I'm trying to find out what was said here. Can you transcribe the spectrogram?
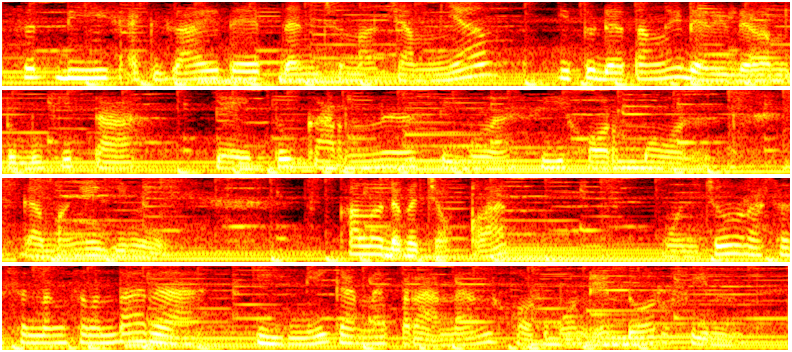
sedih, excited, dan semacamnya itu datangnya dari dalam tubuh kita, yaitu karena stimulasi hormon. Gampangnya gini, kalau dapat coklat, muncul rasa senang sementara. Ini karena peranan hormon endorfin.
